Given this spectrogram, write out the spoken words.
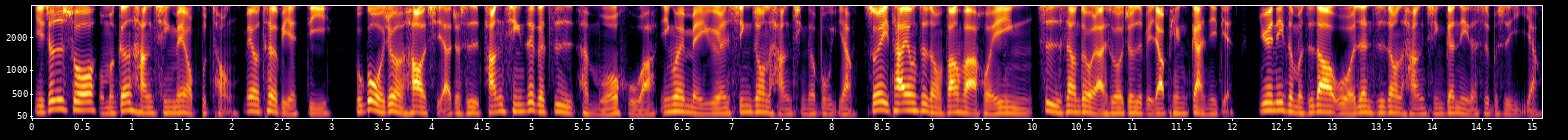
也就是说，我们跟行情没有不同，没有特别低。不过我就很好奇啊，就是“行情”这个字很模糊啊，因为每个人心中的行情都不一样，所以他用这种方法回应，事实上对我来说就是比较偏干一点。因为你怎么知道我认知中的行情跟你的是不是一样？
